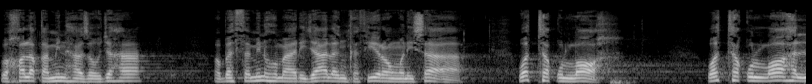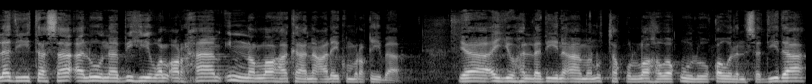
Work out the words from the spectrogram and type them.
وخلق منها زوجها وبث منهما رجالا كثيرا ونساء. واتقوا الله واتقوا الله الذي تساءلون به والأرحام إن الله كان عليكم رقيبا. يا أيها الذين آمنوا اتقوا الله وقولوا قولا سديدا.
